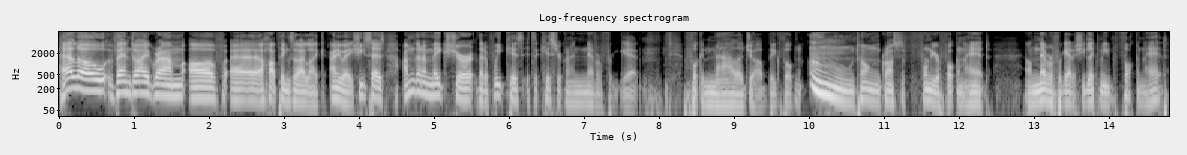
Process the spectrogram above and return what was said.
Hello, Venn diagram of uh, hot things that I like. Anyway, she says, I'm going to make sure that if we kiss, it's a kiss you're going to never forget. Fucking nala job, big fucking mm, tongue across the front of your fucking head. I'll never forget it. She licked me fucking head.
